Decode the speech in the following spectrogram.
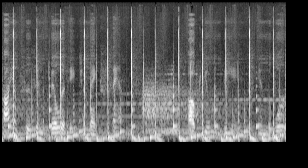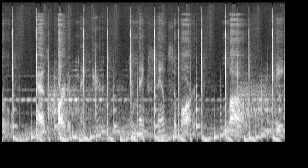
science's inability to make sense of human beings in the world as part of nature, to make sense of art, love, hate,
